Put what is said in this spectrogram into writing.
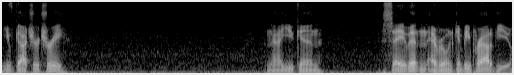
you've got your tree. Now you can save it and everyone can be proud of you.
